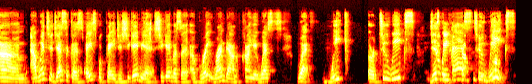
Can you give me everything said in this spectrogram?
um, I went to Jessica's Facebook page, and she gave me a she gave us a, a great rundown of Kanye West's what week or two weeks, just Two the weeks. past two weeks.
